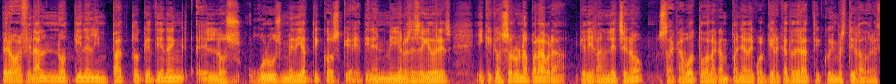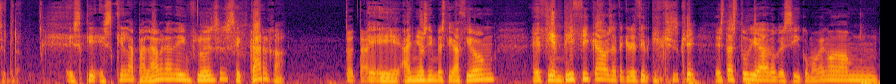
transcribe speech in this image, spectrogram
pero al final no tiene el impacto que tienen eh, los gurús mediáticos que tienen millones de seguidores y que con solo una palabra que digan leche no, se acabó toda la campaña de cualquier catedrático, investigador, etcétera. Es que, es que la palabra de influencer se carga. Total. eh, años de investigación eh, científica, o sea, te quiero decir que, es que está estudiado que sí, como vengo a un,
